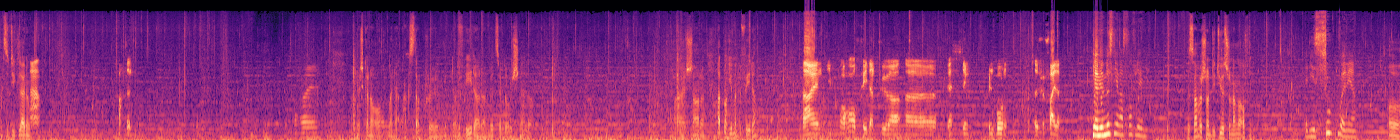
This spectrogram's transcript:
Also die Kleidung. Ah. Drei. Aber ich kann auch meine Axt upgraden mit einer Feder, dann wird's ja glaube ich schneller. Ah, schade. Hat noch jemand eine Feder? Nein, die brauchen auch Federn für, äh, das Ding, für den Boden. Also für Pfeile. Ja, wir müssen hier was drauflegen. Das haben wir schon, die Tür ist schon lange offen. Ja, die ist zu bei mir. Oh,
